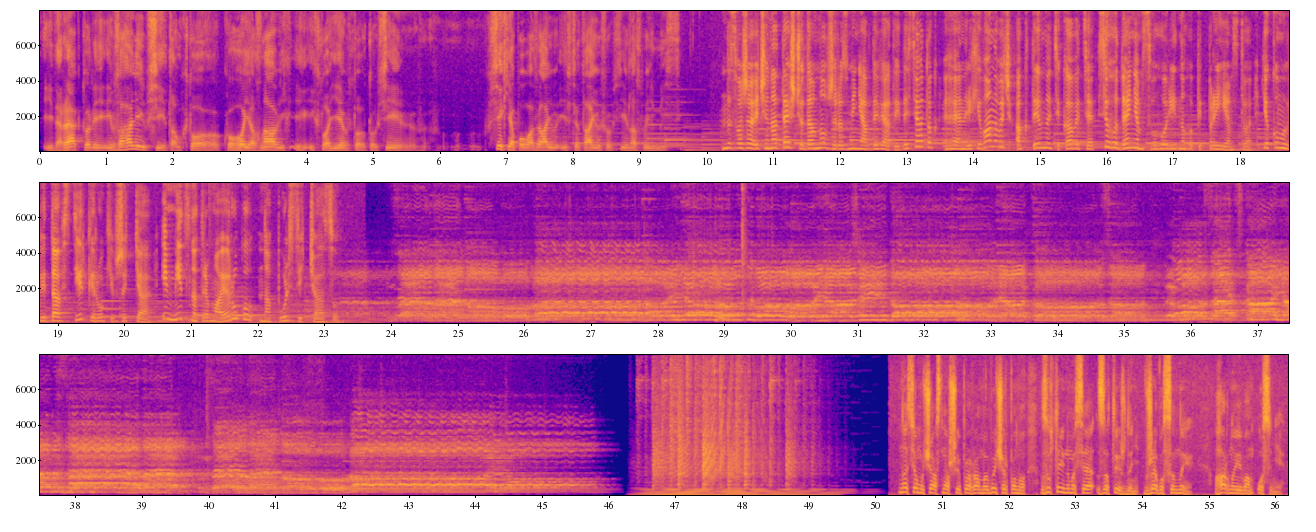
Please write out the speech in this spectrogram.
і директори, і взагалі всі там, хто, кого я знав і, і, і хто є, то, то всі, всіх я поважаю і вважаю, що всі на своїм місці. Незважаючи на те, що давно вже розміняв дев'ятий десяток, Генріх Іванович активно цікавиться сьогоденням свого рідного підприємства, якому віддав стільки років життя, і міцно тримає руку на пульсі часу. На цьому час нашої програми вичерпано. Зустрінемося за тиждень вже восени. Гарної вам осені!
